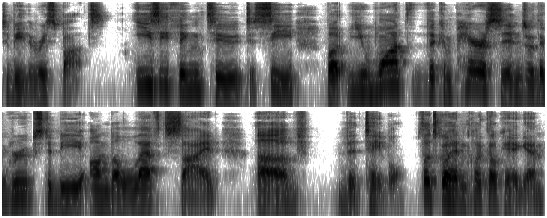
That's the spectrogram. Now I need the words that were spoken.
to be the response. Easy thing to, to see, but you want the comparisons or the groups to be on the left side of the table. So let's go ahead and click OK again.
